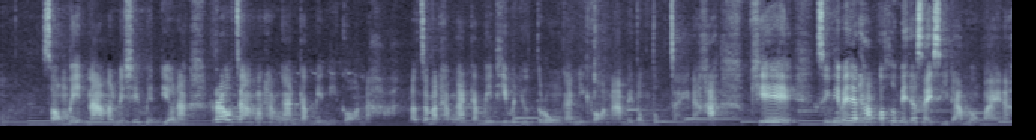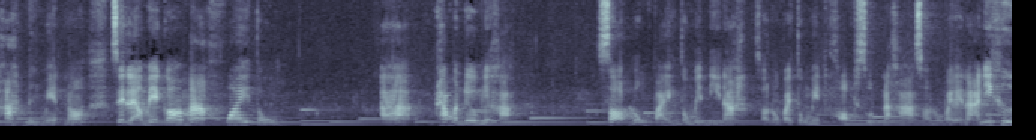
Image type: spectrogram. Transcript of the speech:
2 2 เม็ดนะ มันไม่ใช่เม็ดเดียวนะ เราจะมาทำงานกับเม็ดนี้ก่อนนะคะ เราจะมาทำงานกับเม็ดที่มันอยู่ตรงกันนี้ก่อนนะ ไม่ต้องตกใจนะคะ โอเค สิ่งที่เมย์จะทำก็คือเมย์จะใส่สีดำลงไปนะคะ 1 เม็ดเนาะ เสร็จแล้วเมย์ก็มาไขว้ตรง อ่าทำเหมือนเดิมเลยค่ะ สอดลงไปตรงเม็ดนี้นะ สอดลงไปตรงเม็ดขอบสุดนะคะ สอดลงไปเลยนะ อันนี้คือ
